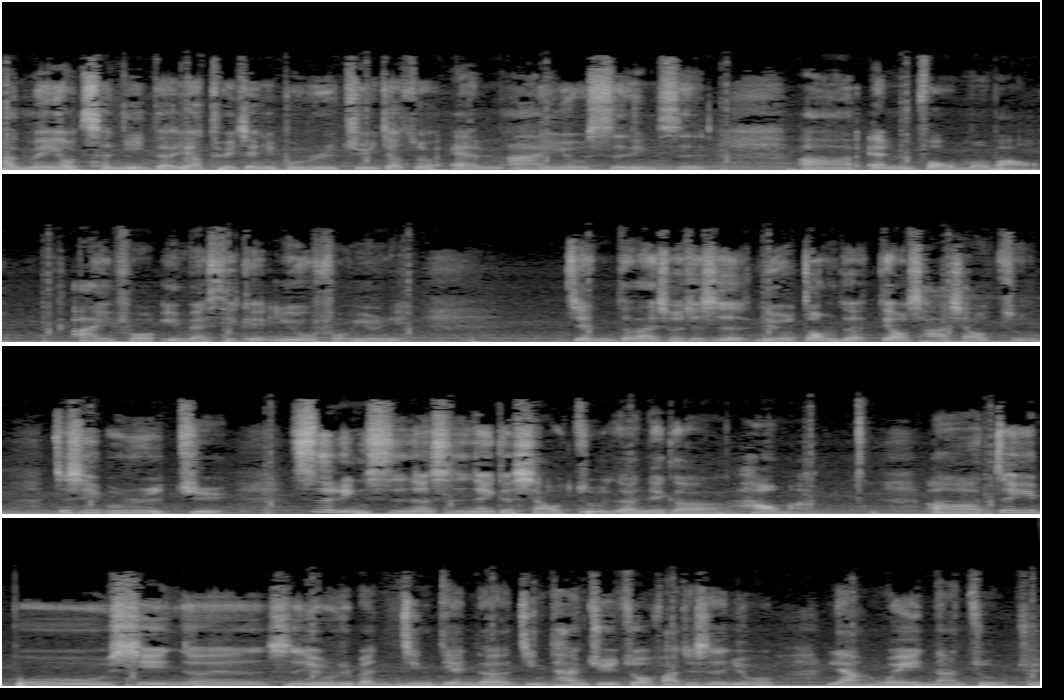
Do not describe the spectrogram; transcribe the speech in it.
很没有诚意的要推荐一部日剧，叫做《M I U 四零四》，啊，M for Mobile，I for Investigate，U for Unit。简的来说就是流动的调查小组。这是一部日剧，四零四呢是那个小组的那个号码。啊，这一部戏呢是由日本经典的警探剧做法，就是由两位男主角，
